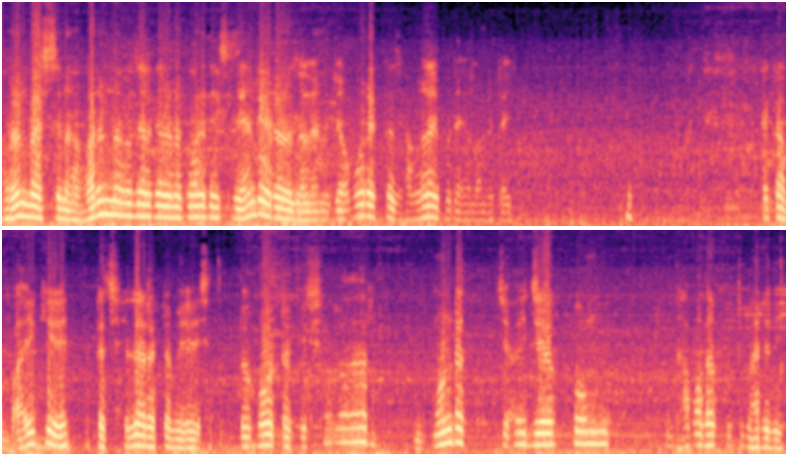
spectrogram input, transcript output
হরেন বাজছে না হরেন না বাজার কারণে পরে দেখছি যে জ্বলে না জবর একটা ঝামেলায় পড়ে গেলাম এটাই একটা বাইকে একটা ছেলে আর একটা মেয়ে এসেছে কি সবার মনটা চাই যেরকম ধাপা ধাপ একটু ভারী দিই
